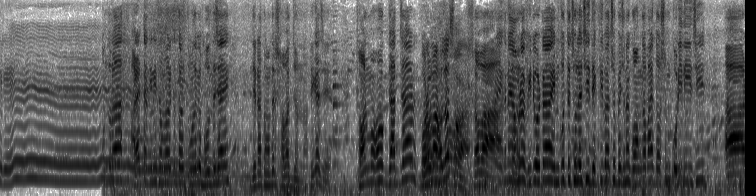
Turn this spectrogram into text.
রে বন্ধুরা আর একটা জিনিস তোমাদেরকে তো- তোমাদেরকে বলতে চাই যেটা তোমাদের সবার জন্য ঠিক আছে? ধর্ম হোক যার যার বড় মা হলো সবার। সবার। এখানে আমরা ভিডিওটা এন্ড করতে চলেছি। দেখতে পাচ্ছ পেছনে গঙ্গা মায়ের দর্শন করিয়ে দিয়েছি। আর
